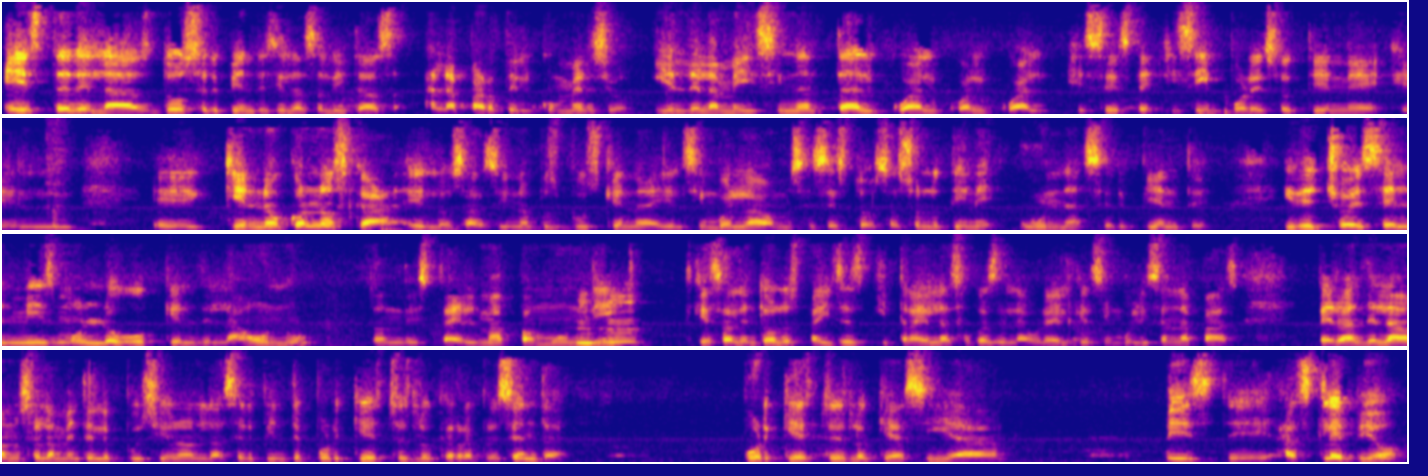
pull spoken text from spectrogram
este de las dos serpientes y las alitas a la parte del comercio y el de la medicina tal cual, cual, cual es este. Y sí, por eso tiene el... Eh, quien no conozca, el, o sea, si no, pues busquen ahí el símbolo de la OMS es esto, o sea, solo tiene una serpiente. Y de hecho es el mismo logo que el de la ONU, donde está el mapa mundi, que sale en todos los países y trae las hojas de laurel que simbolizan la paz, pero al de la OMS solamente le pusieron la serpiente porque esto es lo que representa, porque esto es lo que hacía este Asclepio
